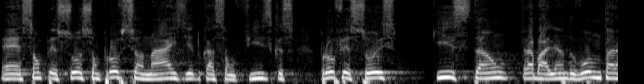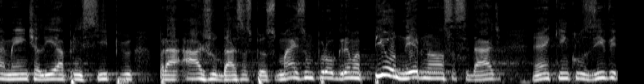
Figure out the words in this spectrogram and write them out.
é, são pessoas, são profissionais de educação física, professores que estão trabalhando voluntariamente ali a princípio para ajudar essas pessoas. Mais um programa pioneiro na nossa cidade, né, que inclusive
